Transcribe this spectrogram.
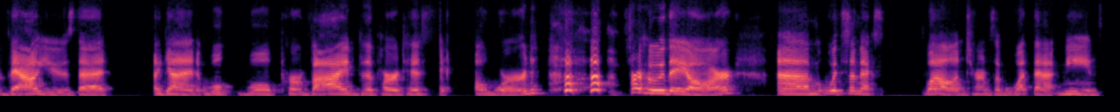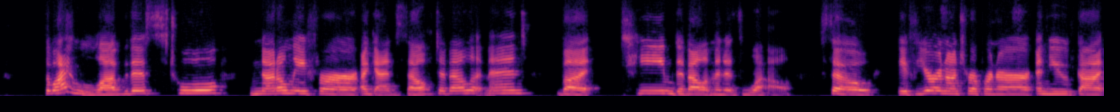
values that again will will provide the participant a word for who they are um, with some ex well in terms of what that means so I love this tool, not only for, again, self development, but team development as well. So if you're an entrepreneur and you've got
